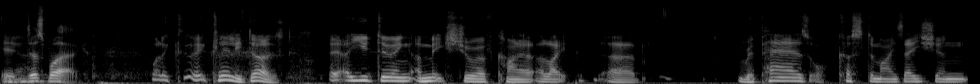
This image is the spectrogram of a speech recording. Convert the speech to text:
It Yeah. does work. Well, it, it clearly does. Uh, Are you doing a mixture of kind of like uh, repairs or customization?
